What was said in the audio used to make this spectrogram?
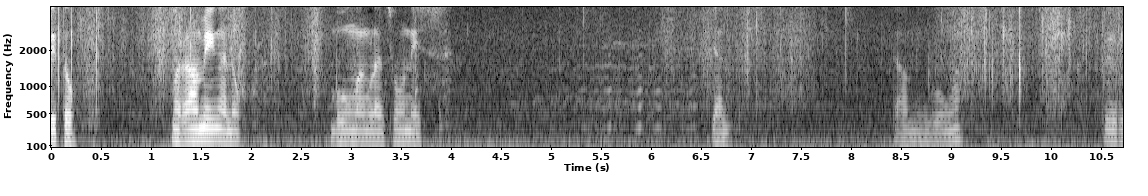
dito, maraming ano, bungang lansones. Yan. Daming bunga. Pero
